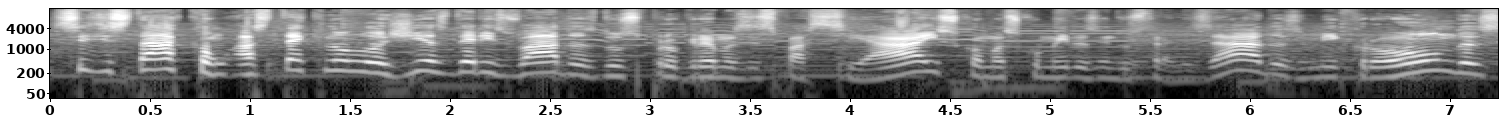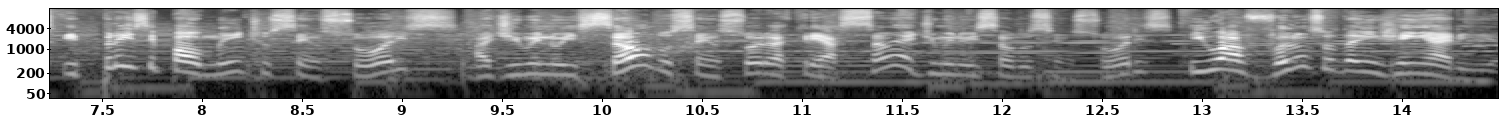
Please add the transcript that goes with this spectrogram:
se destacam as tecnologias derivadas dos programas espaciais, como as comidas industrializadas, microondas e principalmente os sensores, a diminuição dos sensores, a criação e a diminuição dos sensores e o avanço da engenharia.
